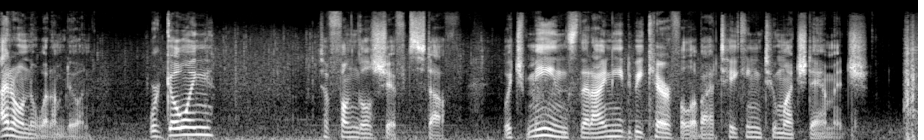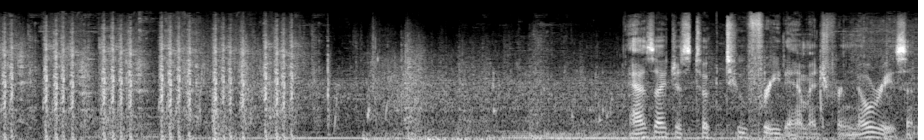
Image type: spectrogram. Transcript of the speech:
I don't know what I'm doing. We're going to fungal shift stuff, which means that I need to be careful about taking too much damage. As I just took two free damage for no reason.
